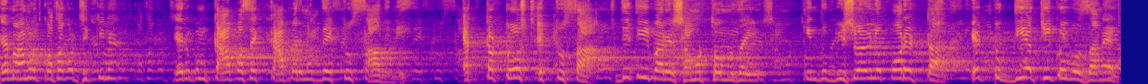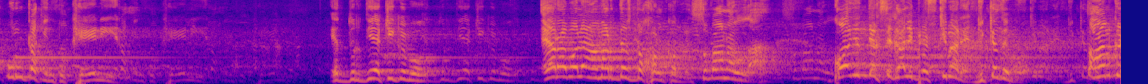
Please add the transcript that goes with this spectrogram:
এ মাহমুদ, কথা বল, ঠিক কিনা? এরকম কাপ আছে কাপের মধ্যে একটু চা দিবে। একটা টোস্ট, একটু চা। দিতেই পারে সামর্থ্য অনুযায়ী। কিন্তু বিষয় হলো পরেরটা। একটু দিয়ে কি করব জানেন? পুরোটা কিন্তু খেয়ে নিয়ে। এর দূর দিয়ে কি করব? এরা বলে, আমার দেশ দখল করবে। সুবান আল্লাহ কয়দিন দেখছে খালি বেসকি মারে ঢুকে যাব তা আমাকে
